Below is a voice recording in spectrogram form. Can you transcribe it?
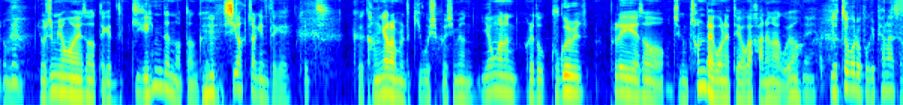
좀 요즘 영화에서 되게 느끼기 힘든 어떤 그 음. 시각적인 되게 그렇지. 그 강렬함을 느끼고 싶으시면 이 영화는 그래도 구글 플레이에서 지금 1,100원에 대여가 가능하고요. 네. 유튜브로 보기 편하죠.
